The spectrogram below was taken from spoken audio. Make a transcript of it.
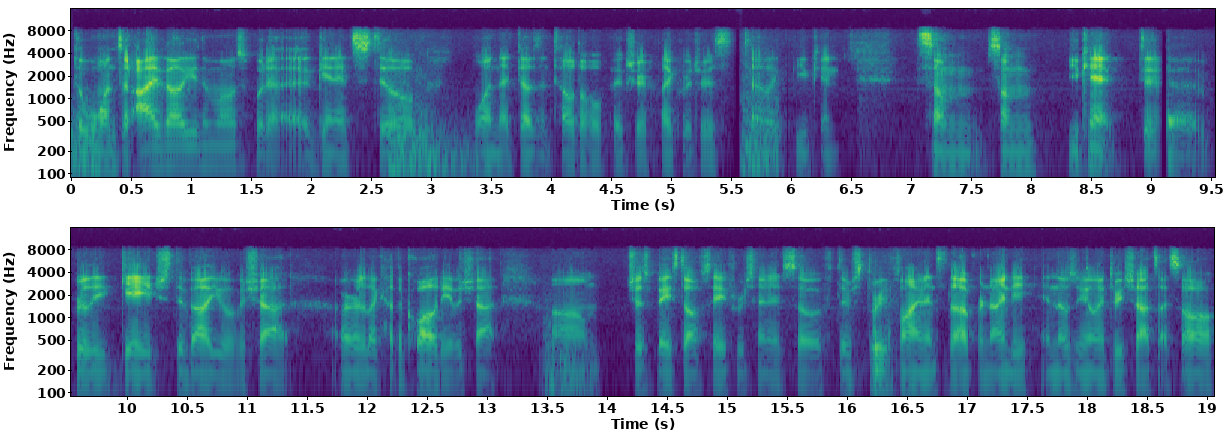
the ones that I value the most, but uh, again, it's still one that doesn't tell the whole picture. Like Richard said, like you can some some you can't uh, really gauge the value of a shot or like how the quality of a shot um, just based off save percentage. So if there's three flying into the upper 90, and those are the only three shots I saw,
